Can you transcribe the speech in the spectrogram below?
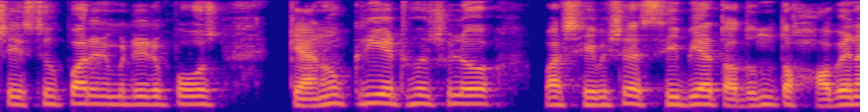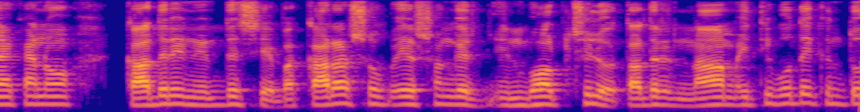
সেই সুপার নিউমিনারি পোস্ট কেন ক্রিয়েট হয়েছিল? বা সে বিষয়ে সিবিআই তদন্ত হবে না কেন? কাদের নির্দেশে বা কারা সব এর সঙ্গে ইনভলভ ছিল? তাদের নাম ইতিমধ্যে কিন্তু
